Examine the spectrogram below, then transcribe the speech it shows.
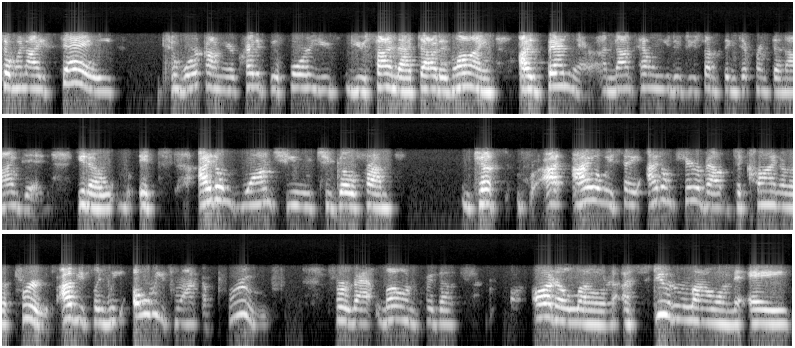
so when i say to work on your credit before you you sign that dotted line i've been there. I'm not telling you to do something different than i did. You know it's i don't want you to go from just i i always say i don't care about decline or approve. Obviously we always want approve for that loan for the auto loan a student loan a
